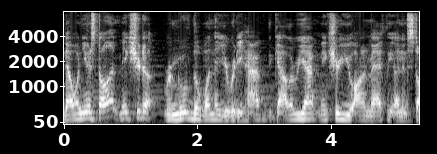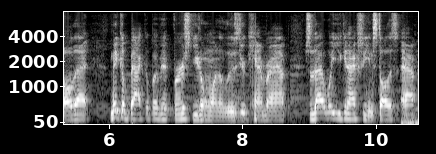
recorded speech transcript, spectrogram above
Now when you install it, make sure to remove the one that you already have, the gallery app. Make sure you automatically uninstall that. Make a backup of it first, you don't want to lose your camera app. So that way you can actually install this app.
